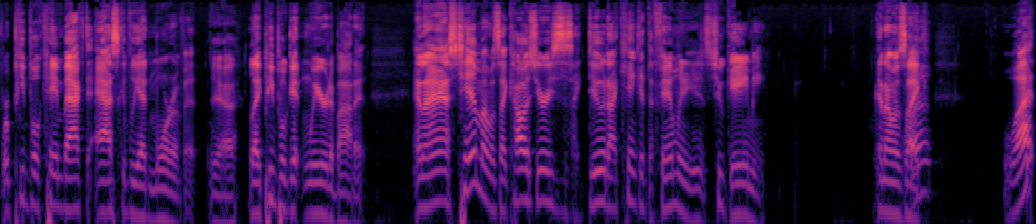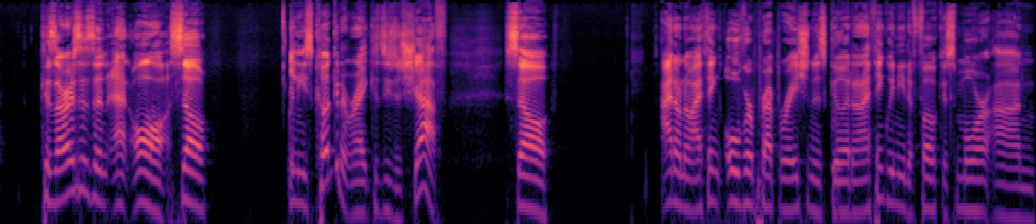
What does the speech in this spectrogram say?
where people came back to ask if we had more of it. Yeah. Like people getting weird about it. And I asked him, I was like, "How's yours?" He's like, "Dude, I can't get the family. It's too gamey." And I was like, "What?" Because ours isn't at all. So, and he's cooking it right because he's a chef. So, I don't know. I think over preparation is good, and I think we need to focus more on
